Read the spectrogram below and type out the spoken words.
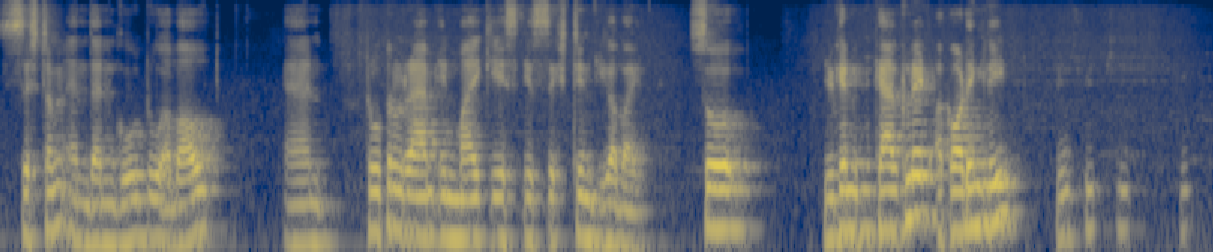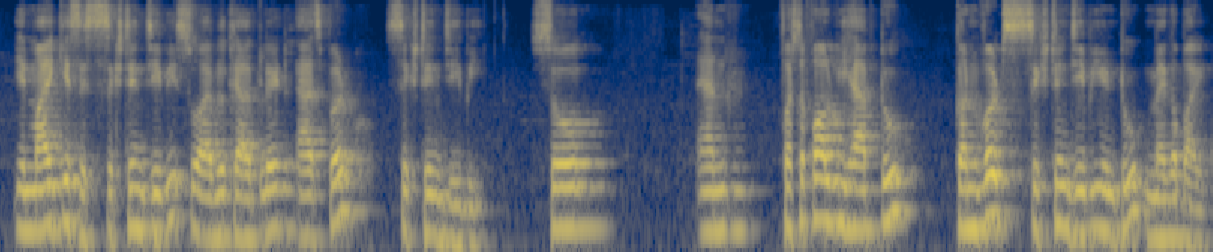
system and then go to about and total RAM in my case is 16 gigabyte. So you can calculate accordingly. In my case it's 16 GB. So I will calculate as per 16 GB. So and first of all we have to convert 16 GB into megabyte.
